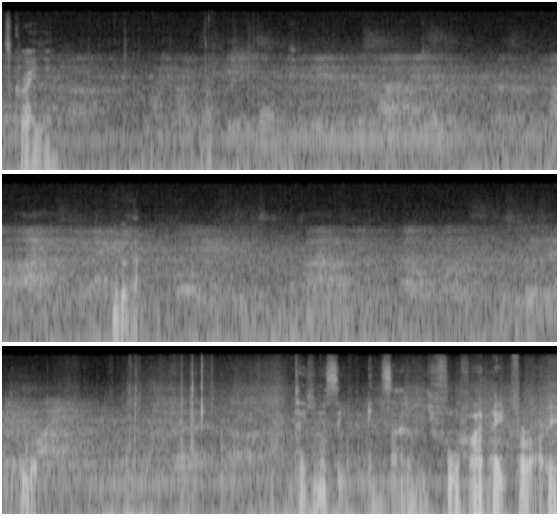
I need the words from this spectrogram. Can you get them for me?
It's crazy. Look at that. Look. Taking a seat inside of the 458 Ferrari.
